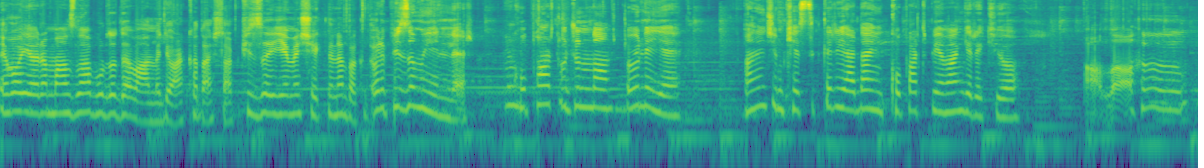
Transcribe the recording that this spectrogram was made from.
Eva yaramazlığa burada devam ediyor arkadaşlar. Pizzayı yeme şekline bakın. Öyle pizza mı yenilir? Kopart ucundan. Öyle ye. Anneciğim kestikleri yerden kopartıp yemen gerekiyor. Allah'ım.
